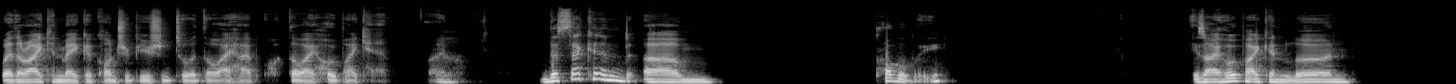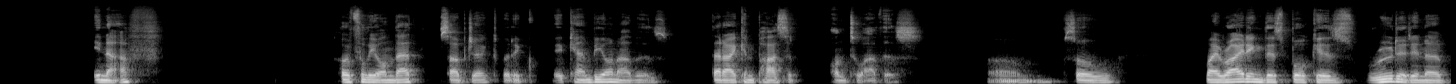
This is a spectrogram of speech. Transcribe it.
whether I can make a contribution to it, though I have though I hope I can. Right. Yeah. The second um probably is I hope I can learn enough, hopefully on that subject, but it, it can be on others, that I can pass it on to others. Um, so my writing this book is rooted in a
